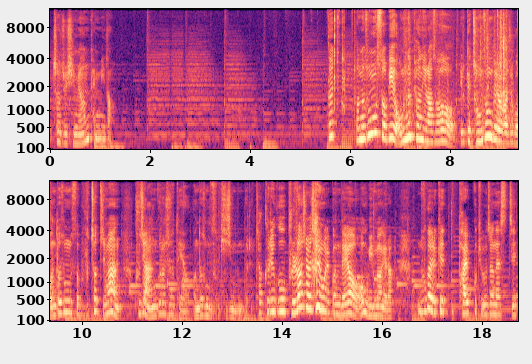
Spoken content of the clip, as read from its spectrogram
붙여주시면 됩니다. 저는 속눈썹이 없는 편이라서 이렇게 정성 들여가지고 언더 속눈썹을 붙였지만 굳이 안 그러셔도 돼요. 언더 속눈썹 기신 분들은. 자 그리고 블러셔를 사용할 건데요. 어우 민망해라. 누가 이렇게 밟고 조져놨을지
